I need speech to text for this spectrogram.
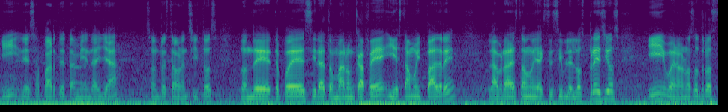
y de esa parte también de allá son restaurancitos donde te puedes ir a tomar un café y está muy padre. La verdad está muy accesible los precios y bueno, nosotros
